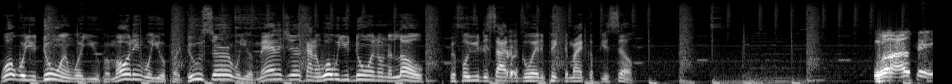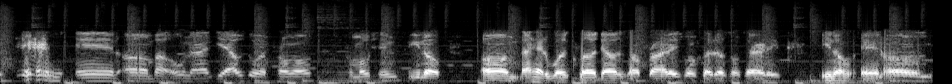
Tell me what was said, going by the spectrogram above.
what were you doing? Were you promoting? Were you a producer? Were you a manager? Kind of what were you doing on the low before you decided to go ahead and pick the mic up yourself? Well, I'll say in um, about 09, yeah, I was doing promo promotions. You know, um, I had one club that was on Fridays, one club that was on Saturdays. You know, and um,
